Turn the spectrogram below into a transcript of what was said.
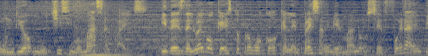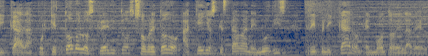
hundió muchísimo más al país. Y desde luego que esto provocó que la empresa de mi hermano se fuera en picada, porque todos los créditos, sobre todo aquellos que estaban en UDIs, triplicaron el monto de la deuda.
